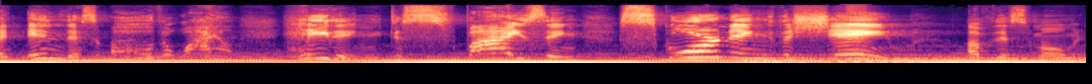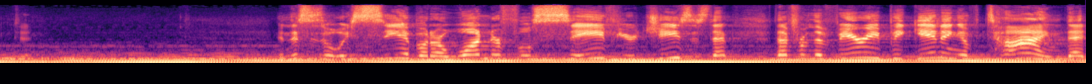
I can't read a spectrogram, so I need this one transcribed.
and in this, all the while, hating, despising, scorning the shame of this moment. This is what we see about our wonderful Savior Jesus, that, that from the very beginning of time, that,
